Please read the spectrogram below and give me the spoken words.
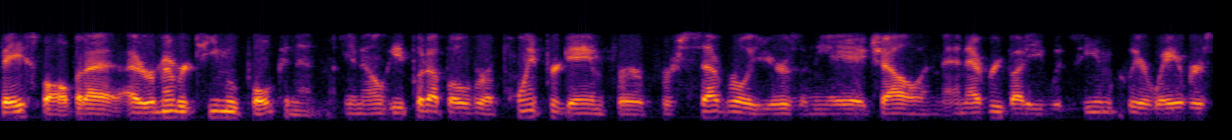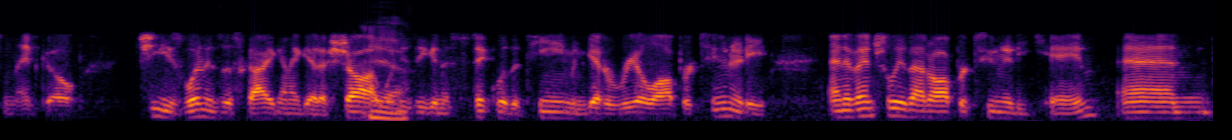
baseball, but I, I remember Teemu Pulkkinen. You know, he put up over a point per game for for several years in the AHL, and and everybody would see him clear waivers, and they'd go, "Geez, when is this guy going to get a shot? Yeah. When is he going to stick with a team and get a real opportunity?" And eventually, that opportunity came, and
